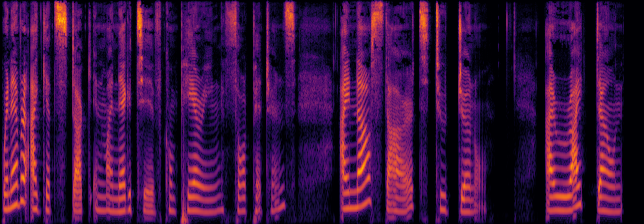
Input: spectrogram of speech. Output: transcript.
Whenever I get stuck in my negative comparing thought patterns, I now start to journal. I write down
